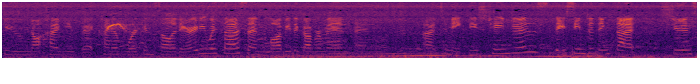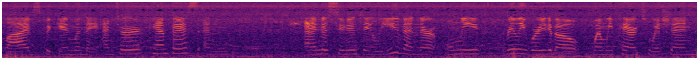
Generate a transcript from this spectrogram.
to not have UVic kind of work in solidarity with us and lobby the government and uh, to make these changes. They seem to think that students' lives begin when they enter campus and end as soon as they leave, and they're only really worried about when we pay our tuition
